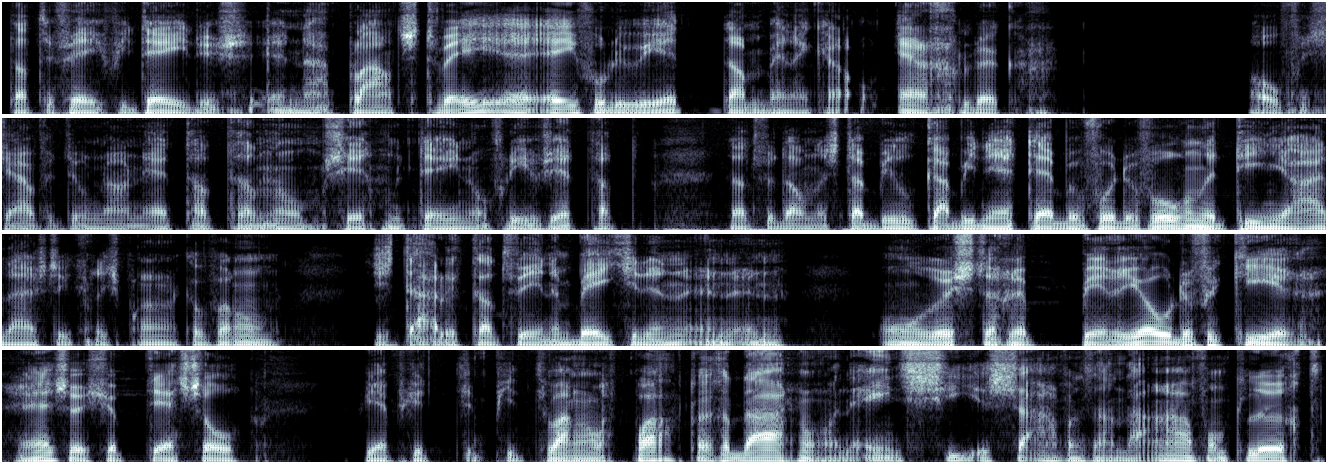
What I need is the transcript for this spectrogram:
dat de VVD dus eh, naar plaats 2 evolueert, dan ben ik al erg gelukkig. Overigens, ja, we doen nou net dat dan om zich meteen, of liever gezegd, dat, dat we dan een stabiel kabinet hebben voor de volgende tien jaar. Daar is natuurlijk geen sprake van. Het is duidelijk dat we in een beetje een, een, een onrustige periode verkeren. Hè? Zoals je op Texel, je hebt je, heb je twaalf prachtige dagen, maar ineens zie je s'avonds aan de avondlucht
